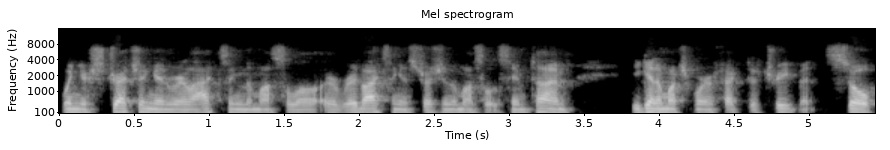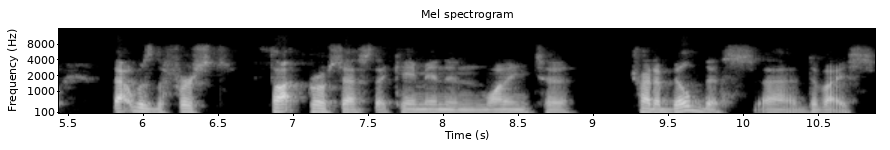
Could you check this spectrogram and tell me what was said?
when you're stretching and relaxing the muscle or relaxing and stretching the muscle at the same time, you get a much more effective treatment. So that was the first thought process that came in in wanting to try to build this uh, device.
